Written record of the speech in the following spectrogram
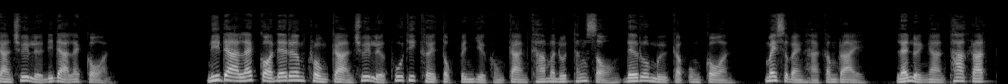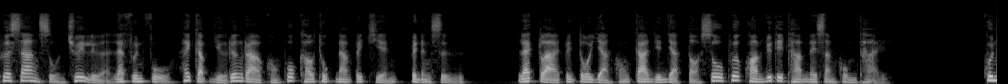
การช่วยเหลือนิดาและกรนิดาและกอรได้เริ่มโครงการช่วยเหลือผู้ที่เคยตกเป็นเหยื่อของการค้ามนุษย์ทั้งสอง ได้ร่วมมือกับองค์กร ไม่แสวงหากำไร และหน่วยงานภาครัฐเพื่อสร้างศูนย์ช่วยเหลือและฟื้นฟูให้กับเหยื่อเรื่องราวของพวกเขาถูกนำไปเขียนเป็นหนังสือ และกลายเป็นตัวอย่างของการยืนหยัดต่อสู้เพื่อความยุติธรรมในสังคมไทย คุณ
